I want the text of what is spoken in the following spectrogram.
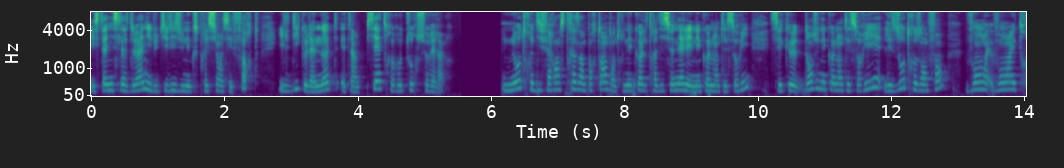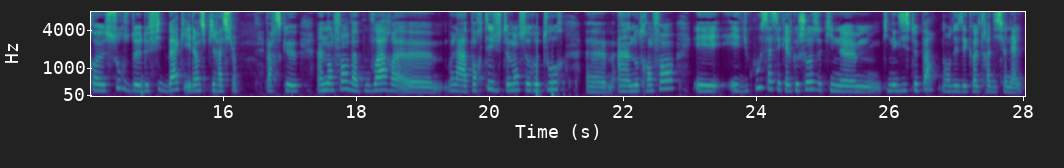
Et Stanislas Dehaene, il utilise une expression assez forte, il dit que la note est un piètre retour sur erreur. Une autre différence très importante entre une école traditionnelle et une école Montessori, c'est que dans une école Montessori, les autres enfants vont, vont être source de, de feedback et d'inspiration. Parce que un enfant va pouvoir euh, voilà apporter justement ce retour euh, à un autre enfant et, et du coup ça c'est quelque chose qui ne qui n'existe pas dans des écoles traditionnelles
